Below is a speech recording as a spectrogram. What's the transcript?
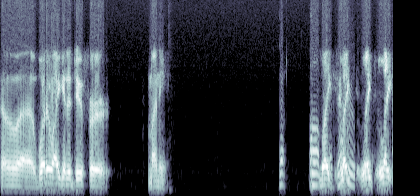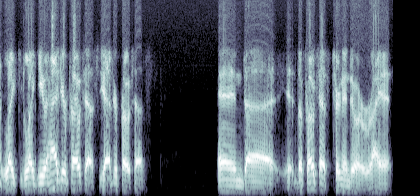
so uh, what do I get to do for money? Um, like like like like like like you had your protest you had your protest. And uh the protest turned into a riot.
